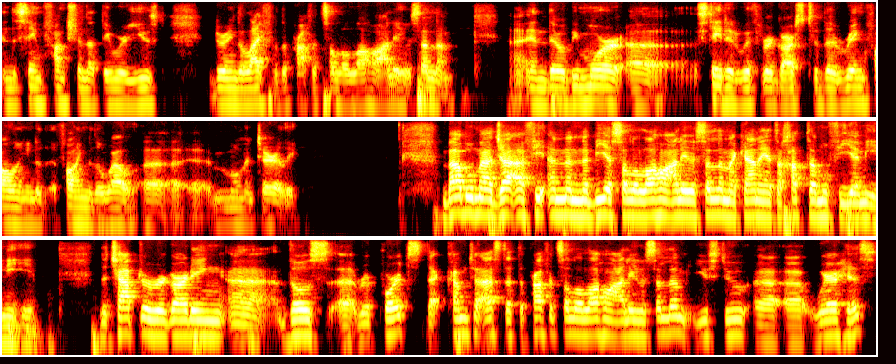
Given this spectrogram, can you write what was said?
in the same function that they were used during the life of the Prophet sallallahu alaihi wasallam. Uh, and there will be more uh, stated with regards to the ring falling into the, falling to the well uh, uh momentarily. باب ما جاء في أن النبي صلى الله عليه وسلم كان يتختم في يمينه. The chapter regarding uh, those uh, reports that come to us that the Prophet sallallahu alaihi wasallam used to wear his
